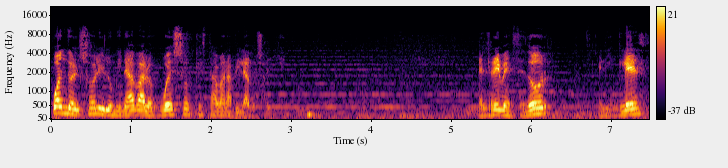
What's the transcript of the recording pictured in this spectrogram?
cuando el sol iluminaba los huesos que estaban apilados allí. El rey vencedor, el inglés,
